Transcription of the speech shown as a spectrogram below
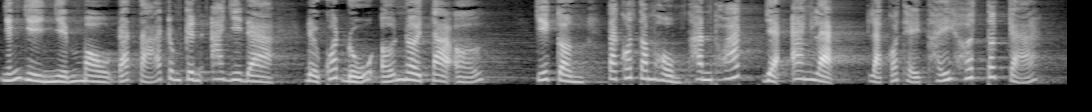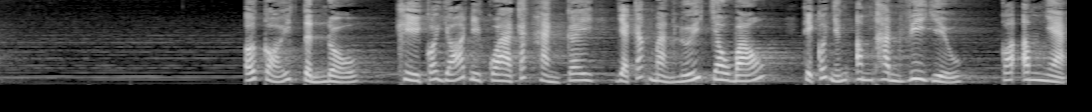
Những gì nhiệm màu đã tả trong kinh a di đà đều có đủ ở nơi ta ở. Chỉ cần ta có tâm hồn thanh thoát và an lạc là có thể thấy hết tất cả. Ở cõi tịnh độ, khi có gió đi qua các hàng cây và các màn lưới châu báu thì có những âm thanh vi diệu có âm nhạc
